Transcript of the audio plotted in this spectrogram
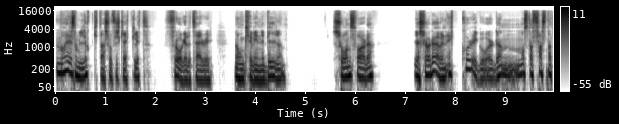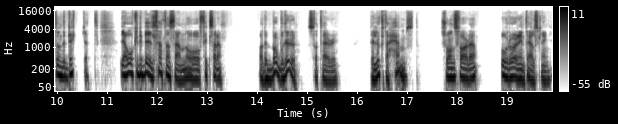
Vad är det som luktar så förskräckligt? frågade Terry när hon klev in i bilen. Sean svarade. Jag körde över en ekorre igår. Den måste ha fastnat under däcket. Jag åker till biltvätten sen och fixar det. Ja, det borde du, sa Terry. Det luktar hemskt. Sean svarade. Oroa dig inte älskling,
